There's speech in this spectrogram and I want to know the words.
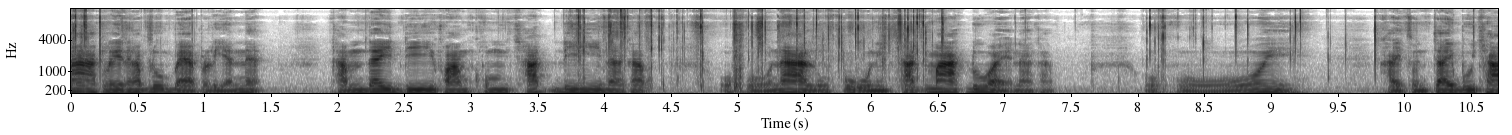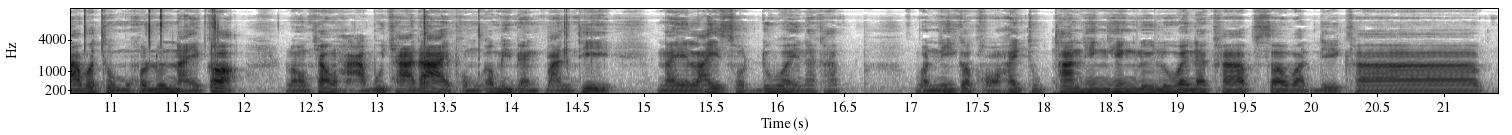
มากเลยนะครับ รูปแบบเหรียญเนี่ยทำได้ดีความคมชัดดีนะครับ โอ้โหหน้าหลวงปู่นี่ชัดมากด้วยนะครับ โอ้โหใครสนใจบูชาวัตถุมงคลรุ่นไหนก็ลองเช่าหาบูชาได้ ผมก็มีแบ่งปันที่ในไลฟ์สดด้วยนะครับ วันนี้ก็ขอให้ทุกท่านเฮงๆรวยๆนะครับ สวัสดีครับ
